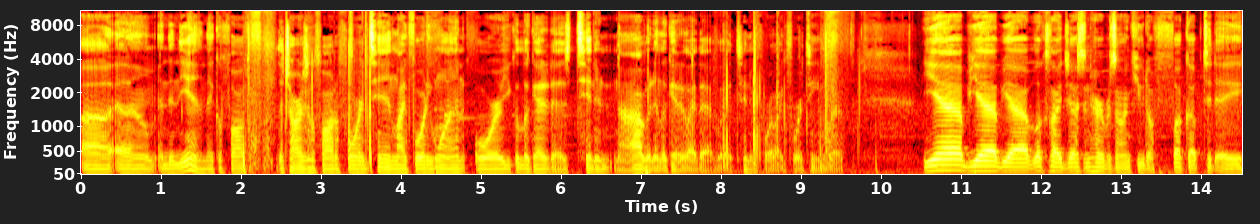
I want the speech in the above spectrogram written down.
Uh, um, and then yeah, they could fall. To, the Chargers could fall to four and ten, like forty one, or you could look at it as ten and. Nah, I wouldn't look at it like that, but ten and four, like fourteen. But Yep, yep, yep. Looks like Justin Herbert's on cue to fuck up today.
